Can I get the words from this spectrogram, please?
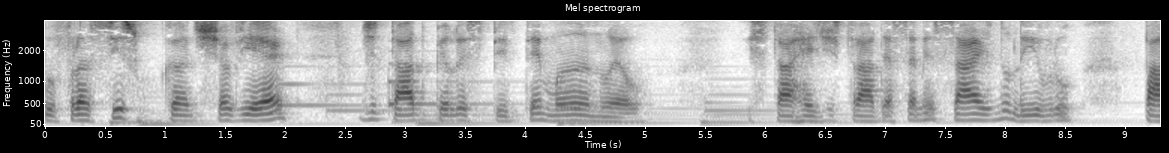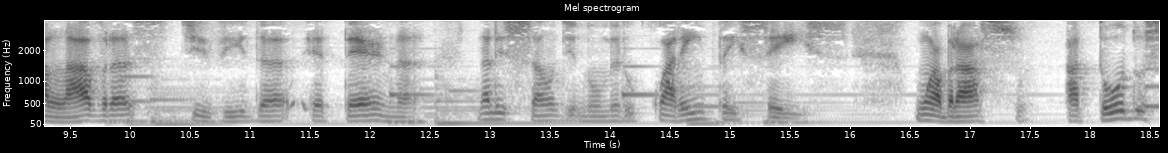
por Francisco Cândido Xavier, ditado pelo Espírito Emmanuel. Está registrada essa mensagem no livro Palavras de Vida Eterna, na lição de número 46. Um abraço a todos,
